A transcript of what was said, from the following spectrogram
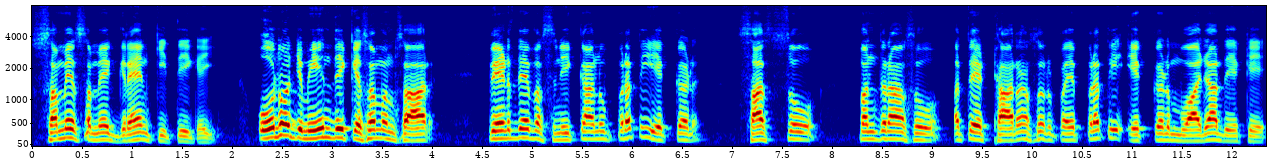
ਸਮੇਂ-ਸਮੇਂ ਗ੍ਰਹਿਣ ਕੀਤੀ ਗਈ। ਉਦੋਂ ਜ਼ਮੀਨ ਦੀ ਕਿਸਮ ਅਨੁਸਾਰ ਪਿੰਡ ਦੇ ਵਸਨੀਕਾਂ ਨੂੰ ਪ੍ਰਤੀ ਏਕੜ 700 1500 ਅਤੇ 1800 ਰੁਪਏ ਪ੍ਰਤੀ ਏਕੜ ਮੁਆਵਜ਼ਾ ਦੇ ਕੇ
